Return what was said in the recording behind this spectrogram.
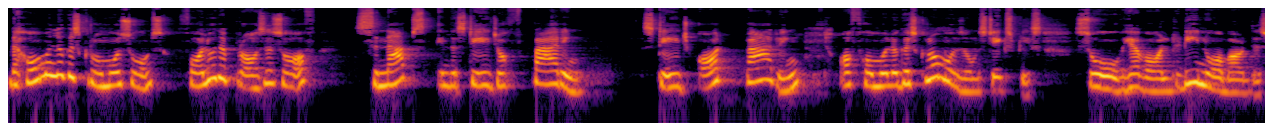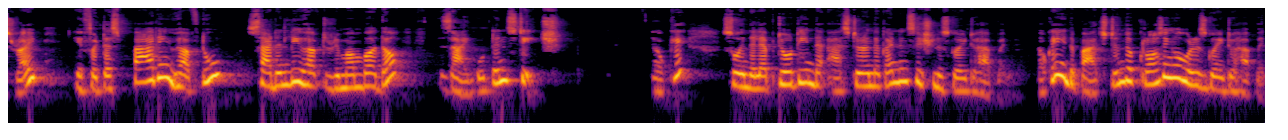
The homologous chromosomes follow the process of synapse in the stage of pairing stage or pairing of homologous chromosomes takes place. So we have already know about this, right? If it is pairing, you have to suddenly you have to remember the zygote stage. Okay, so in the leptotene, the aster and the condensation is going to happen. Okay, in the pachytene, the crossing over is going to happen.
